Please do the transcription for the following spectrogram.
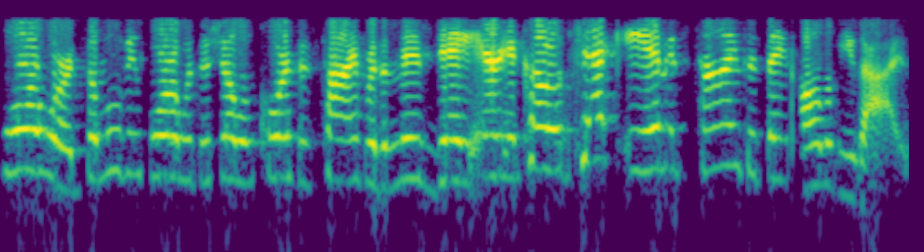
forward. So, moving forward with the show, of course, it's time for the Miz J area code check in. It's time to thank all of you guys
